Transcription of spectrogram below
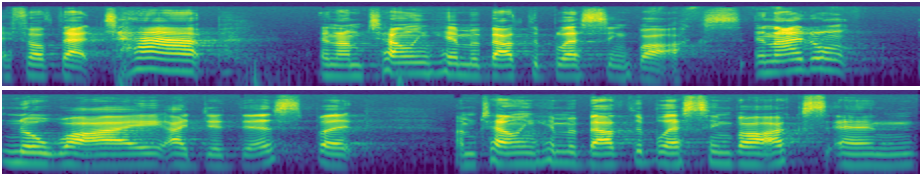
I felt that tap, and I'm telling him about the blessing box. And I don't know why I did this, but I'm telling him about the blessing box and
